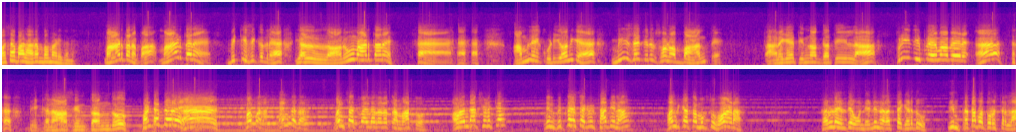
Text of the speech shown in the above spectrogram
ಹೊಸ ಬಾಳ ಆರಂಭ ಮಾಡಿದಾನೆ. ಮಾಡ್ತಾನಪ್ಪ ಮಾಡ್ತಾನೆ. ಬಿಟ್ಟಿ ಸಿಕ್ಕಿದ್ರೆ ಎಲ್ಲಾನೂ ಮಾಡ್ತಾನೆ. ಅಮ್ಲಿ ಅಂಬ್ಲಿ ಕುಡಿಯೋನ್ಗೆ ಮೀಸೆ ತಿರುಗಿಸೋನೊಬ್ಬ ಅಂತೆ. ತನಗೆ ತಿನ್ನೋ ಗತಿ ಇಲ್ಲ ಪ್ರೀತಿ ಪ್ರೇಮ ಬೇರೆ ಬಿಕನಾಸಿನ್ ತಂದು. ಬಂಟಪ್ಪನವ್ರೆ ಗೋಪಾಲ ಎಂತದ? ಮನ್ಸತ್ವ ಮಾತು ಹತ್ರ ಮಾತು. ಅವರೊಂದಾಕ್ಷಣಕ್ಕೆ ನೀನ್ ಬಿತ್ತರಿಸಕ್ಕೆ ಸಾಧ್ಯನಾ? ಒಂದ್ ಕೆಲಸ ಮುಗ್ದು ಹೋಗೋಣ. ಕರುಣೆ ಇಲ್ಲದೆ ಒಂದ್ ಹೆಣ್ಣಿನ ರಸ್ತೆ ಗೆಳೆದು ನಿಮ್ ಪ್ರತಾಪ ತೋರಿಸ್ತಾರಲ್ಲ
